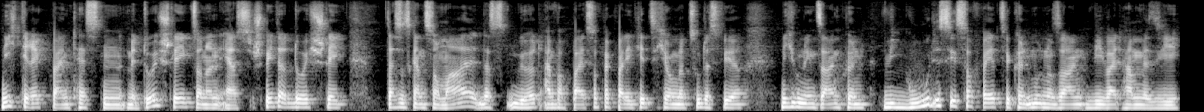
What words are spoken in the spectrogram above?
nicht direkt beim Testen mit durchschlägt, sondern erst später durchschlägt. Das ist ganz normal. Das gehört einfach bei Softwarequalitätssicherung dazu, dass wir nicht unbedingt sagen können, wie gut ist die Software jetzt. Wir können immer nur sagen, wie weit haben wir sie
